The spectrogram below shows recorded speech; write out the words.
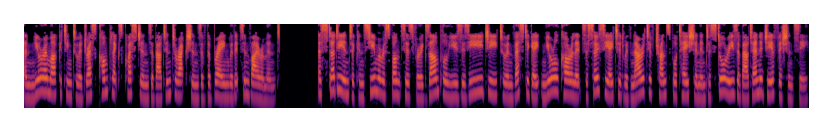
and neuromarketing to address complex questions about interactions of the brain with its environment. A study into consumer responses for example uses EEG to investigate neural correlates associated with narrative transportation into stories about energy efficiency.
